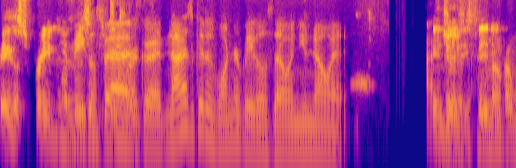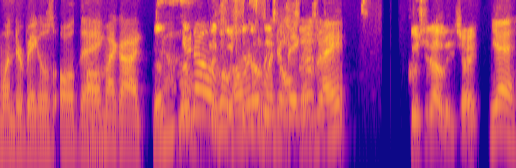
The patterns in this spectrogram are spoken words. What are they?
Bagel Supreme. yeah, and then there's bagel a- supreme are good. Not as good as Wonder Bagels though, and you know it. In Bagel Jersey Supreme City. over Wonder Bagels all day. Oh my god. Look, No. look, You know the who owns Wonder owns Bagels, right? Cucinelli's, right? Yeah.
